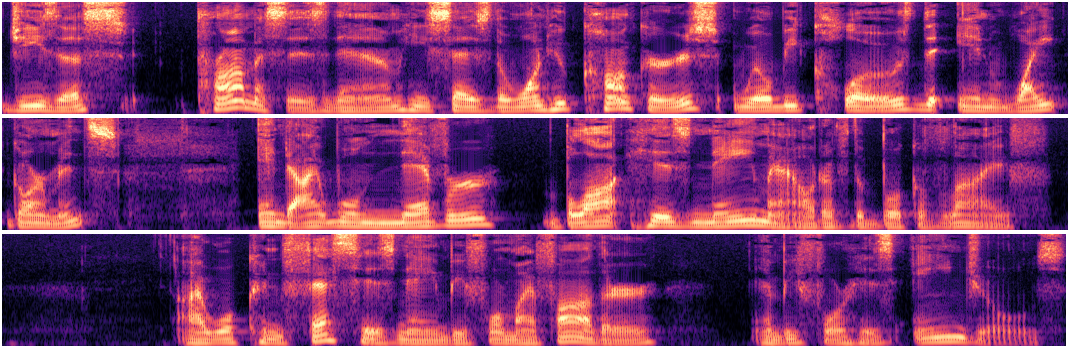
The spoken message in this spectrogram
Jesus promises them, he says, The one who conquers will be clothed in white garments, and I will never blot his name out of the book of life. I will confess his name before my Father and before his angels.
